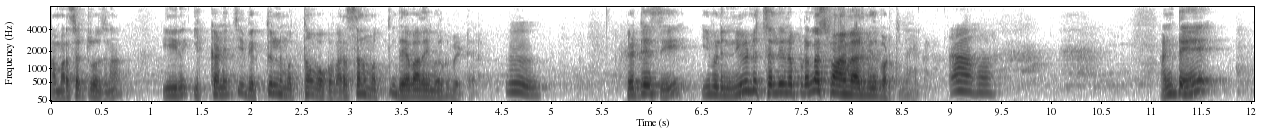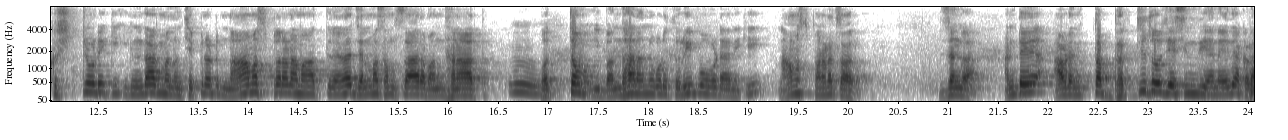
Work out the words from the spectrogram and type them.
ఆ మరుసటి రోజున ఈ ఇక్కడి నుంచి వ్యక్తుల్ని మొత్తం ఒక వరుసను మొత్తం దేవాలయం వరకు పెట్టారు. పెట్టేసి ఈవిడ నీళ్ళు చల్లినప్పుడల్లా స్వామివారి మీద పడుతున్నాయి అక్కడ. అంటే కృష్ణుడికి ఇందాక మనం చెప్పినట్టు నామస్మరణ మాత్రమే జన్మ సంసార బంధనాత్. మొత్తం ఈ బంధాలన్నీ కూడా తొలగిపోవడానికి నామస్మరణ చాలు. నిజంగా అంటే ఆవిడ ఎంత భక్తితో చేసింది అనేది అక్కడ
